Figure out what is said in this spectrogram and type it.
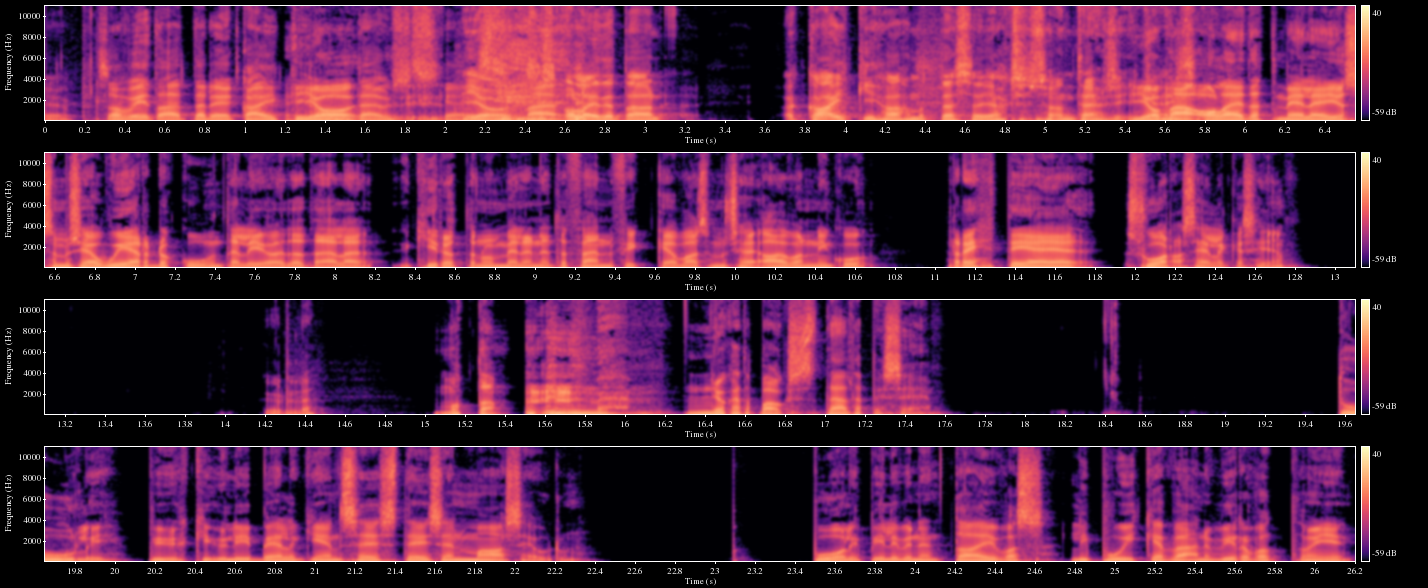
Jep. Sovitaan, että ne kaikki Joo, on täysin Joo, siis oletetaan, kaikki hahmot tässä jaksossa on täysin Joo, mä oletan, että meillä ei ole semmoisia weirdo-kuuntelijoita täällä kirjoittanut meille näitä fanfikkejä, vaan semmoisia aivan niinku rehtejä ja suoraselkäisiä. Kyllä. Mutta joka tapauksessa täältä pesee. Tuuli pyyhki yli Belgian seesteisen maaseudun. Puolipilvinen taivas lipui kevään virvottamien,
